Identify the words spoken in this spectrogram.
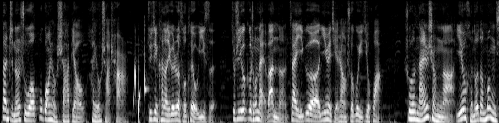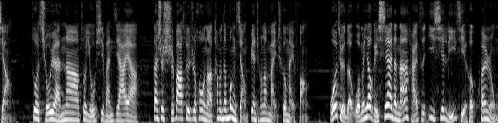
但只能说不光有沙雕，还有傻叉。最近看到一个热搜特有意思，就是一个歌手乃万呢，在一个音乐节上说过一句话。说男生啊也有很多的梦想，做球员呐，做游戏玩家呀。但是十八岁之后呢，他们的梦想变成了买车买房。我觉得我们要给心爱的男孩子一些理解和宽容，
